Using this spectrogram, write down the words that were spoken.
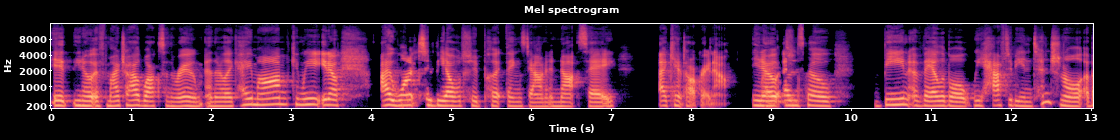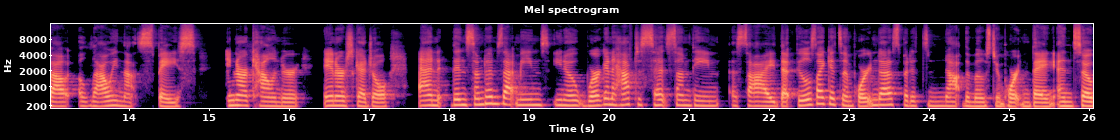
it, you know, if my child walks in the room and they're like, hey mom, can we, you know, I mm-hmm. want to be able to put things down and not say, I can't talk right now, you know? Right. And so being available, we have to be intentional about allowing that space in our calendar, in our schedule. And then sometimes that means, you know, we're going to have to set something aside that feels like it's important to us, but it's not the most important thing. And so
